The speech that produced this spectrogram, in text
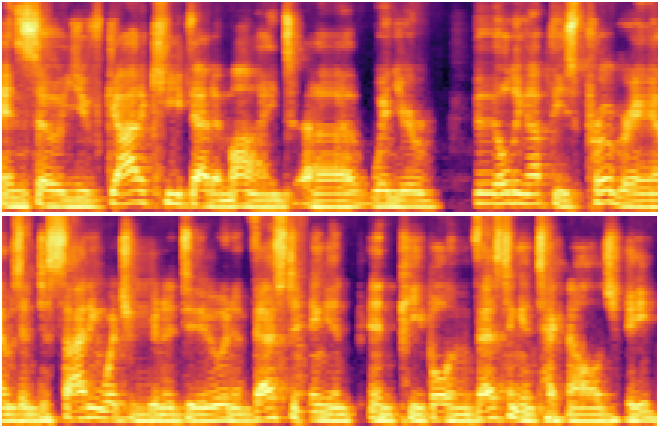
And so you've got to keep that in mind uh, when you're building up these programs and deciding what you're going to do and investing in, in people, investing in technology,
